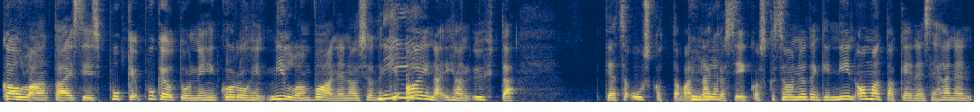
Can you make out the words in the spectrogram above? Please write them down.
kaulaan tai siis puke, pukeutua niihin koruihin milloin vaan. Ja ne olisi jotenkin Niin. aina ihan yhtä tiedätkö, uskottavan Kyllä. Näköisiä, koska se on jotenkin niin omantakeinen se hänen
